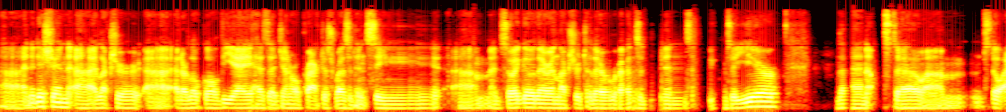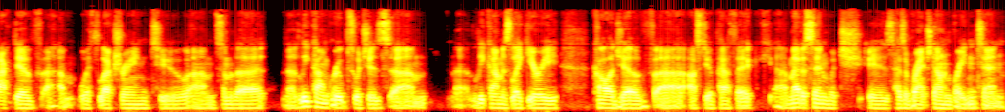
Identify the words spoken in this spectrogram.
Uh, in addition, uh, I lecture uh, at our local VA has a general practice residency, um, and so I go there and lecture to their residents a year. Then also um, still active um, with lecturing to um, some of the, the LECOM groups, which is um, uh, LECOM is Lake Erie College of uh, Osteopathic Medicine, which is has a branch down in Bradenton.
